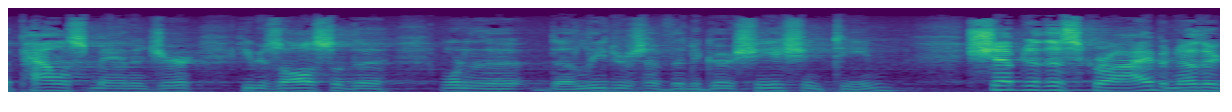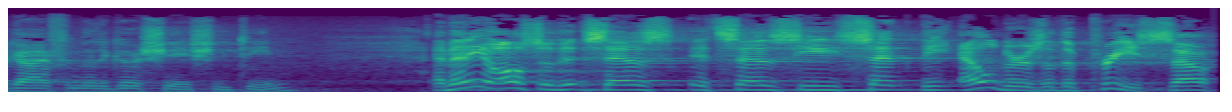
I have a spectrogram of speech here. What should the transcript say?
the palace manager. He was also the, one of the, the leaders of the negotiation team. Shebna the scribe, another guy from the negotiation team. And then he also says, it says he sent the elders of the priests. So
